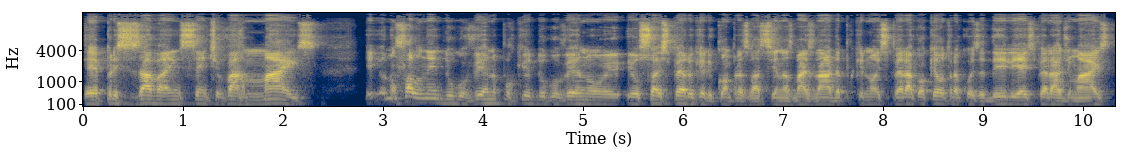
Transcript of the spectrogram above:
é, precisava incentivar mais? Eu não falo nem do governo, porque do governo eu só espero que ele compre as vacinas, mais nada, porque não esperar qualquer outra coisa dele é esperar demais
